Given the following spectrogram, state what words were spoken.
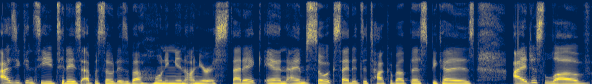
As you can see, today's episode is about honing in on your aesthetic. And I am so excited to talk about this because I just love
